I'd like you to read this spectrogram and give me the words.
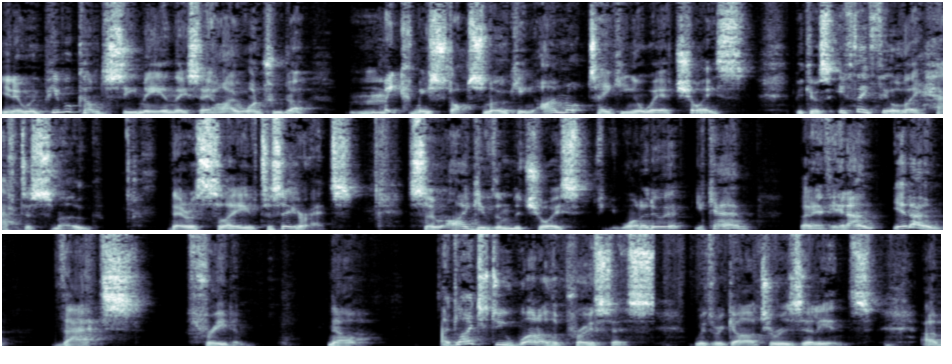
You know, when people come to see me and they say, I want you to make me stop smoking, I'm not taking away a choice because if they feel they have to smoke, they're a slave to cigarettes. So I give them the choice. If you want to do it, you can. But if you don't, you don't. That's freedom. Now, I'd like to do one other process with regard to resilience, uh,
